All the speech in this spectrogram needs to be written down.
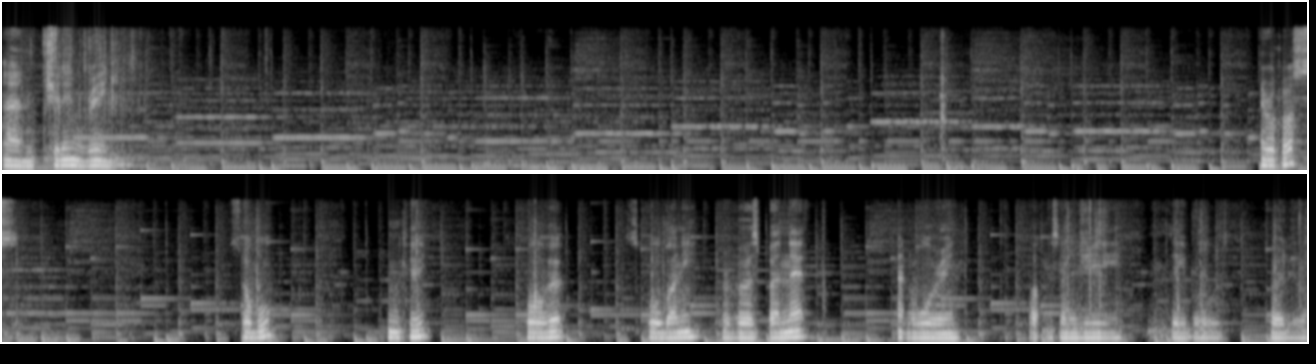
And Chilling Reign. Heracross. Sobu. Okay. Corvette. Scorbunny. Reverse Banette. And Warring. Darkness Energy. Disabled. Earlier.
